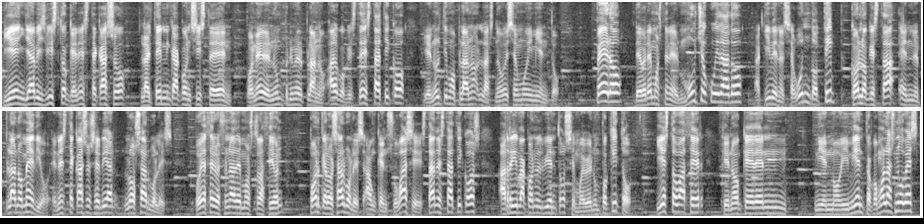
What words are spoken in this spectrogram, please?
Bien, ya habéis visto que en este caso la técnica consiste en poner en un primer plano algo que esté estático y en último plano las nubes en movimiento. Pero deberemos tener mucho cuidado, aquí viene el segundo tip, con lo que está en el plano medio. En este caso serían los árboles. Voy a haceros una demostración porque los árboles, aunque en su base están estáticos, arriba con el viento se mueven un poquito. Y esto va a hacer que no queden ni en movimiento como las nubes,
